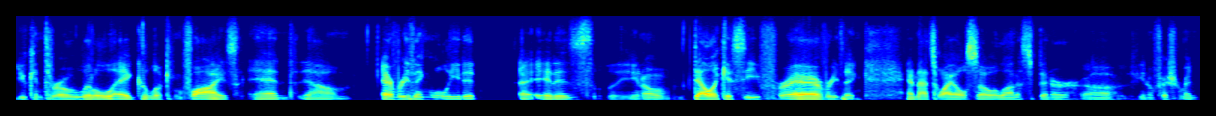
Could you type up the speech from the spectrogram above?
you can throw little egg-looking flies, and um, everything will eat it. Uh, it is you know delicacy for everything, and that's why also a lot of spinner, uh, you know, fishermen,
